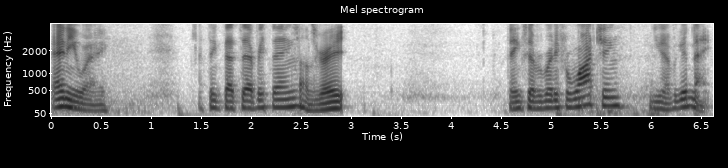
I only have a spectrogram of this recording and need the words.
Anyway, I think that's everything. Sounds great. Thanks everybody for watching. You have a good night.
